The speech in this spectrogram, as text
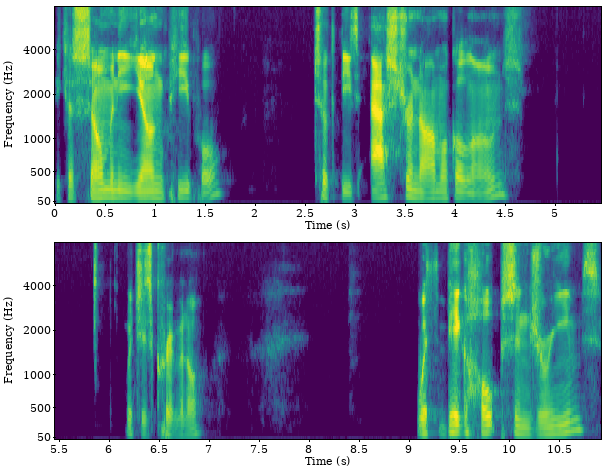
because so many young people took these astronomical loans, which is criminal, with big hopes and dreams.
